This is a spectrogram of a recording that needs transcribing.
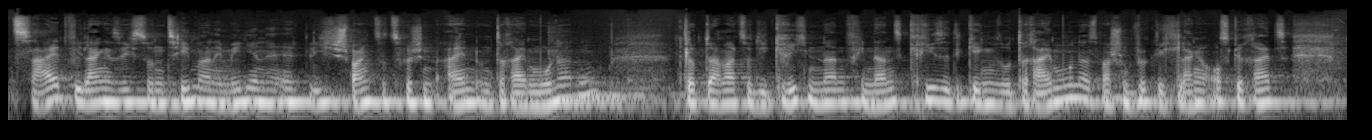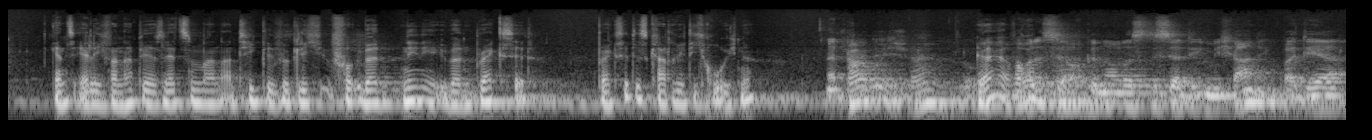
Zeit, wie lange sich so ein Thema in den Medien hält, schwankt so zwischen ein und drei Monaten. Ich glaube, damals so die Griechenland-Finanzkrise, die ging so drei Monate, das war schon wirklich lange ausgereizt. Ganz ehrlich, wann habt ihr das letzte Mal einen Artikel wirklich vor, über, nee, nee, über den Brexit? Brexit ist gerade richtig ruhig, ne? Natürlich. Ja, ja, Aber das ist ja auch genau das ist ja die Mechanik. Bei der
